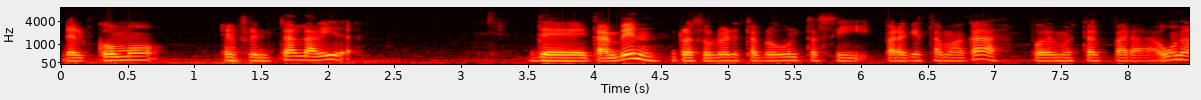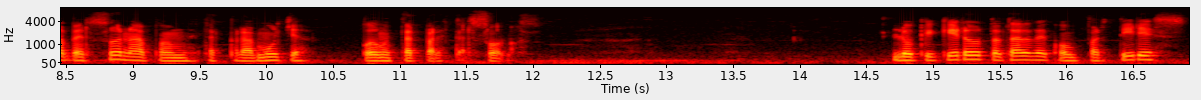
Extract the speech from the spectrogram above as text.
del cómo enfrentar la vida. De también resolver esta pregunta si para qué estamos acá. Podemos estar para una persona, podemos estar para muchas, podemos estar para estar solos. Lo que quiero tratar de compartir es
